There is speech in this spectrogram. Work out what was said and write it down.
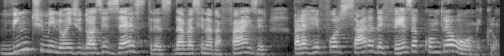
20 milhões de doses extras da vacina da Pfizer para reforçar a defesa contra o Ômicron.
